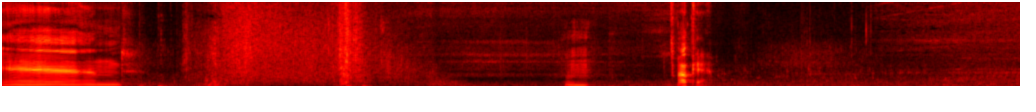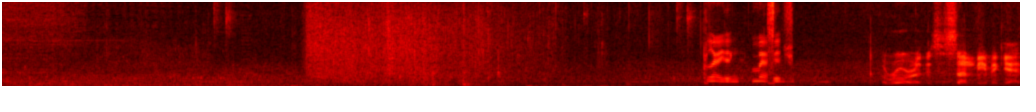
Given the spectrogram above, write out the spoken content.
And... Hmm. Okay. Message. Aurora, this is Sunbeam again.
